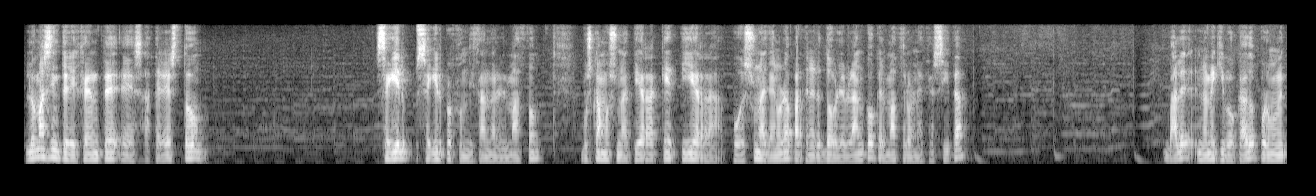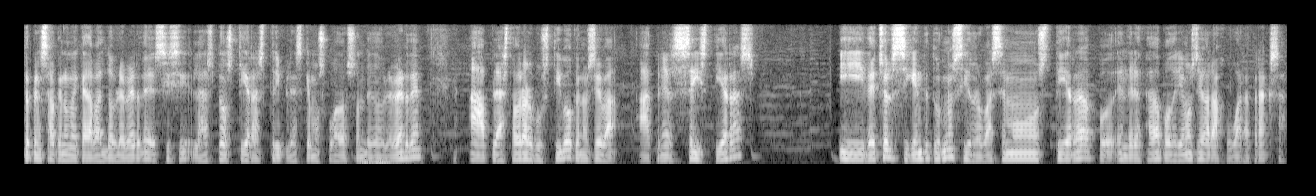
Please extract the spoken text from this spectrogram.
Lo más inteligente es hacer esto, Seguir, profundizando en el mazo. Buscamos una tierra. ¿Qué tierra? Pues una llanura para tener doble blanco, que el mazo lo necesita. ¿Vale? No me he equivocado. Por un momento he pensado que no me quedaba el doble verde. Sí, sí, las dos tierras triples que hemos jugado son de doble verde. Aplastador arbustivo, que nos lleva a tener seis tierras. Y de hecho el siguiente turno, si robásemos tierra enderezada, podríamos llegar a jugar a Traxa.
